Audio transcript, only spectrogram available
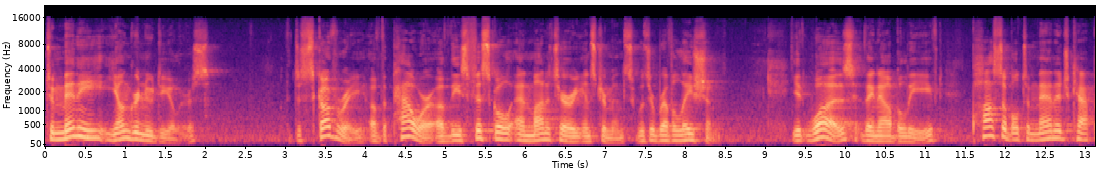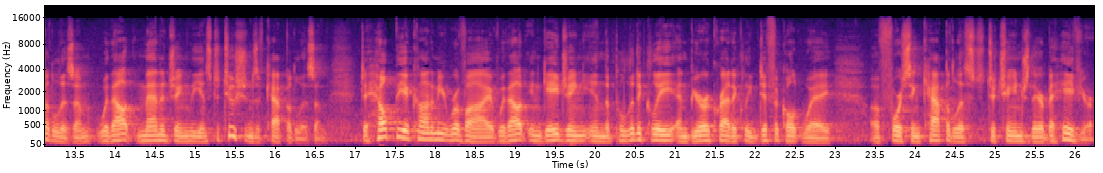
To many younger New Dealers, the discovery of the power of these fiscal and monetary instruments was a revelation. It was, they now believed, possible to manage capitalism without managing the institutions of capitalism, to help the economy revive without engaging in the politically and bureaucratically difficult way of forcing capitalists to change their behavior.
